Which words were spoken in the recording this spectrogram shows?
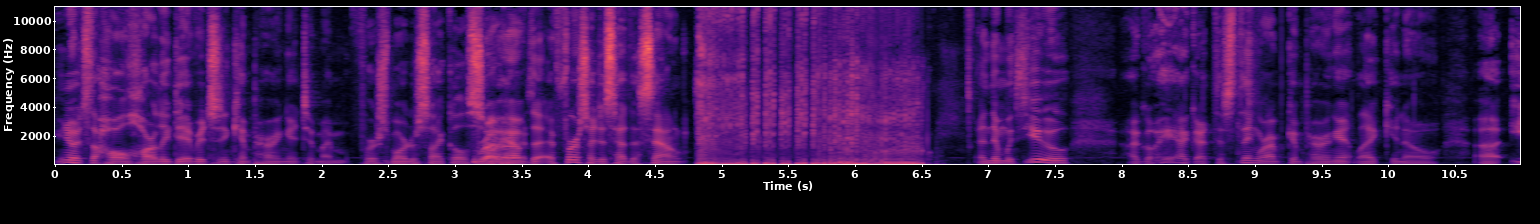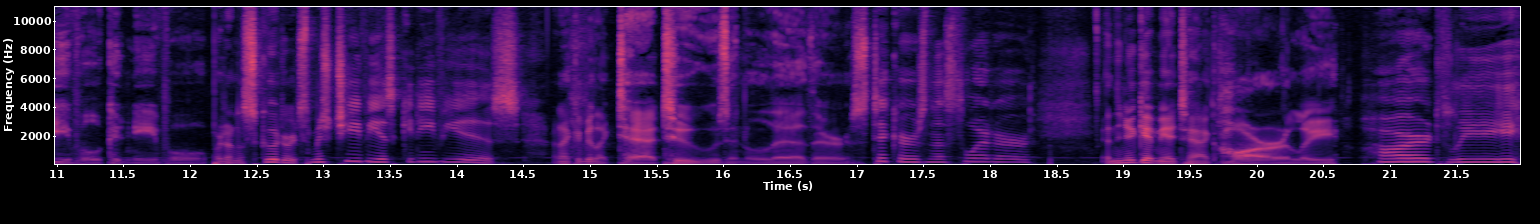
you know, it's the whole Harley Davidson comparing it to my first motorcycle. So Right, I have the at first I just had the sound, and then with you, I go, hey, I got this thing where I'm comparing it like you know, uh, Evel Knievel, but on a scooter it's mischievous Knievious, and I could be like tattoos and leather, stickers and a sweater, and then you give me a tag Harley. Hardly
